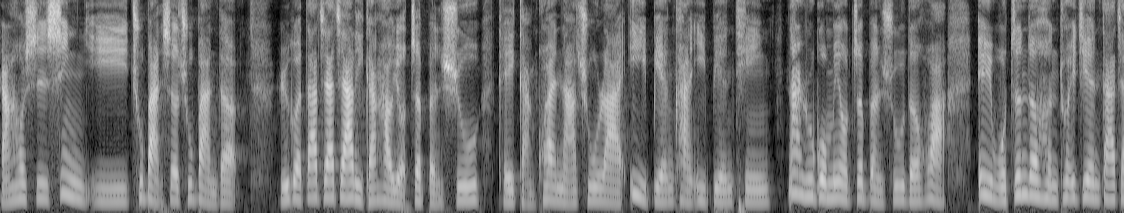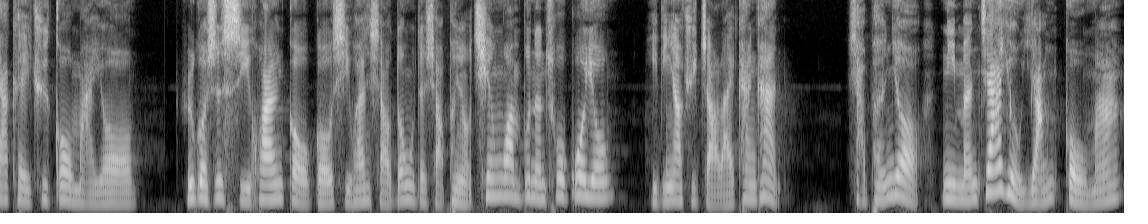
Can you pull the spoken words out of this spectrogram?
然后是信谊出版社出版的。如果大家家里刚好有这本书，可以赶快拿出来一边看一边听。那如果没有这本书的话，诶，我真的很推荐大家可以去购买哟。如果是喜欢狗狗、喜欢小动物的小朋友，千万不能错过哟，一定要去找来看看。小朋友，你们家有养狗吗？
